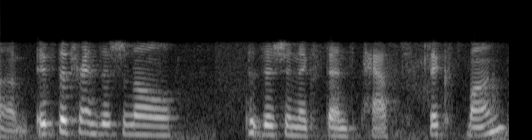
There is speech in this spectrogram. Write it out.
um, if the transitional position extends past six months,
